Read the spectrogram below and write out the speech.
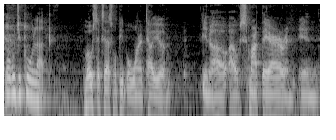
What would you call luck? Most successful people want to tell you you know how, how smart they are and, and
